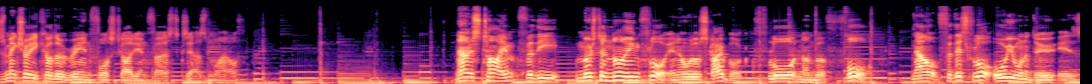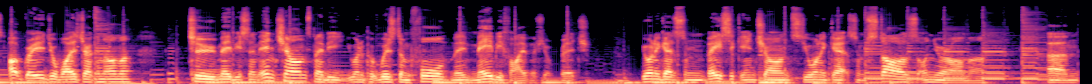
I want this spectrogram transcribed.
Just make sure you kill the reinforced guardian first, because it has more health. Now it's time for the most annoying floor in all of Skyblock, floor number 4. Now, for this floor, all you want to do is upgrade your Wise Dragon armor to maybe some enchants, maybe you want to put Wisdom 4, maybe 5 if you're rich. You want to get some basic enchants, you want to get some stars on your armor, um,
